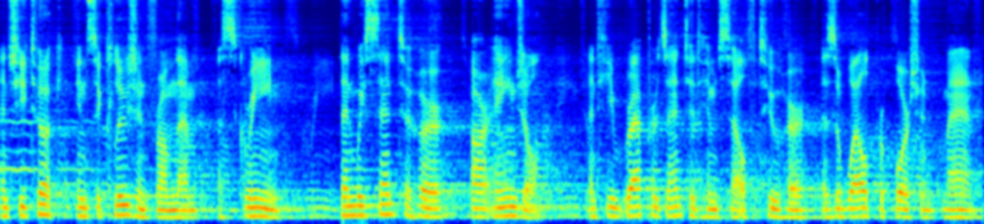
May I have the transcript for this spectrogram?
And she took in seclusion from them a screen. Then we sent to her our angel, and he represented himself to her as a well proportioned man.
